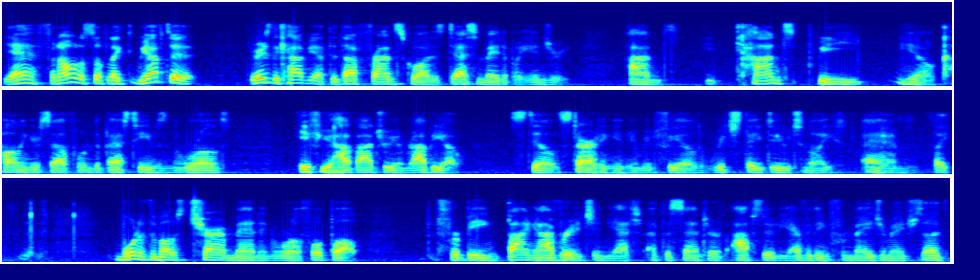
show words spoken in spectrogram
yeah, phenomenal stuff. Like we have to. There is the caveat that that France squad is decimated by injury, and you can't be you know calling yourself one of the best teams in the world if you have Adrien Rabiot still starting in your midfield, which they do tonight. Um, like one of the most charmed men in world football for being bang average and yet at the centre of absolutely everything from major major sides.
